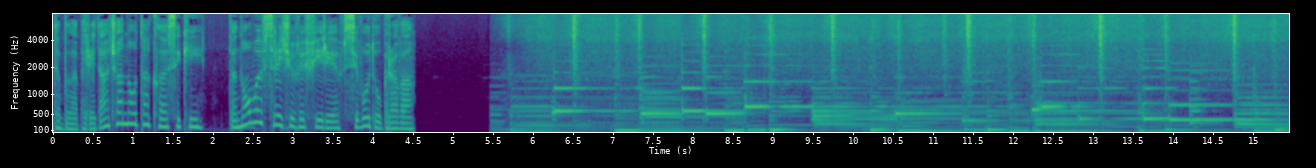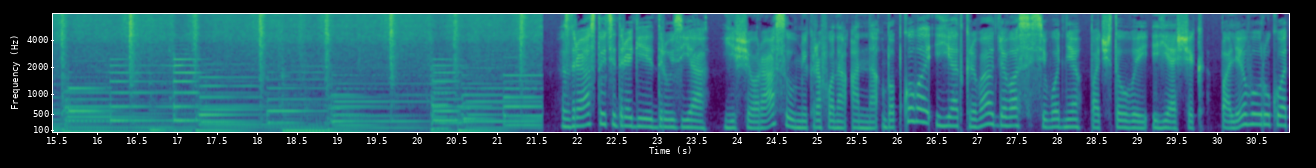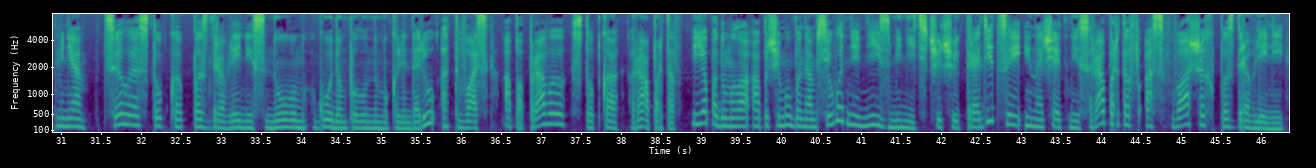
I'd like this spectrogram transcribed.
Это была передача «Нота классики». До новой встречи в эфире. Всего доброго. Здравствуйте, дорогие друзья! Еще раз у микрофона Анна Бабкова, и я открываю для вас сегодня почтовый ящик. По левую руку от меня целая стопка поздравлений с Новым годом по лунному календарю от вас, а по правую стопка рапортов. И я подумала, а почему бы нам сегодня не изменить чуть-чуть традиции и начать не с рапортов, а с ваших поздравлений.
